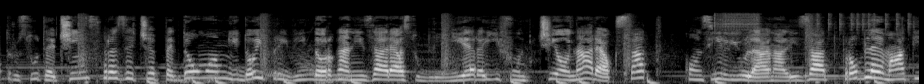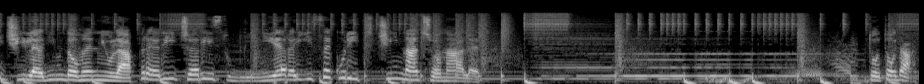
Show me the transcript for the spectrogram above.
415 pe 2002 privind organizarea sublinierei funcționarea XAT, Consiliul a analizat problematicile din domeniul aprericerii sublinierei securității naționale. Totodată,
